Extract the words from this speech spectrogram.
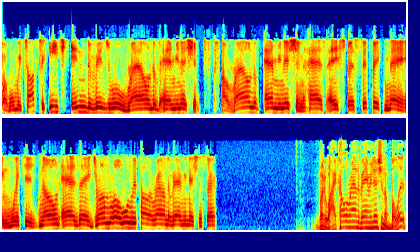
But when we talk to each individual round of ammunition, a round of ammunition has a specific name, which is known as a drum roll. What do we call a round of ammunition, sir? What do I call a round of ammunition? A bullet?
